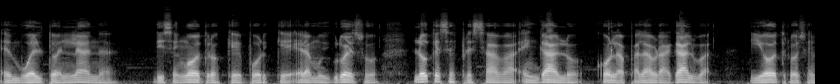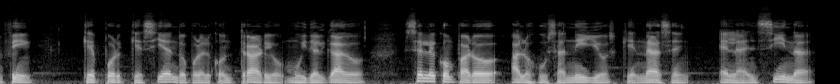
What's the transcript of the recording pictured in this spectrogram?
envuelto en lana. Dicen otros que porque era muy grueso lo que se expresaba en galo con la palabra galba, y otros, en fin, que porque siendo por el contrario muy delgado, se le comparó a los gusanillos que nacen en la encina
